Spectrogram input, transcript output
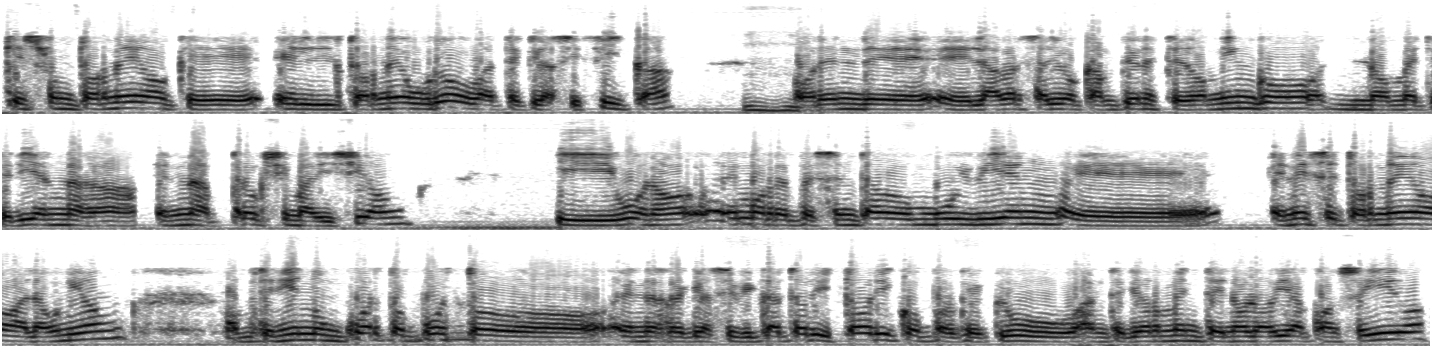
que es un torneo que el torneo Europa te clasifica, uh -huh. por ende el haber salido campeón este domingo nos metería en una, en una próxima edición. Y bueno, hemos representado muy bien eh, en ese torneo a la Unión, obteniendo un cuarto puesto en el reclasificatorio histórico porque el club anteriormente no lo había conseguido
